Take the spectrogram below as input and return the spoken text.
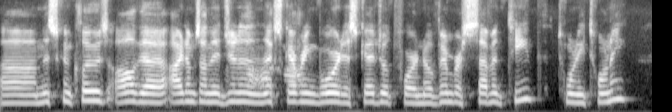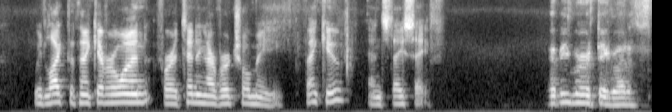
Um, this concludes all the items on the agenda. The next governing board is scheduled for November 17th, 2020. We'd like to thank everyone for attending our virtual meeting. Thank you and stay safe. Happy birthday, Gladys.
